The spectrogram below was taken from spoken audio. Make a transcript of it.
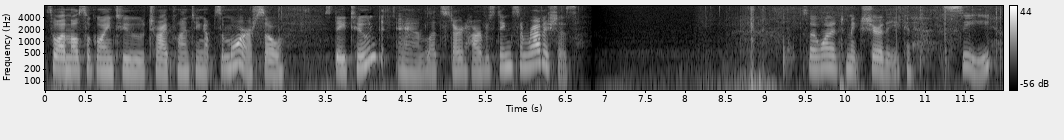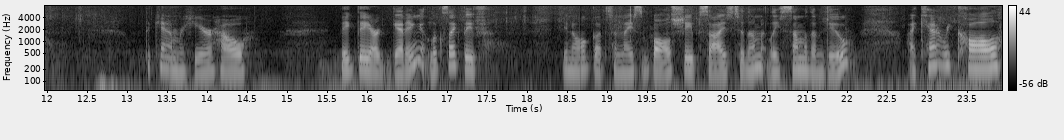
So I'm also going to try planting up some more. So stay tuned and let's start harvesting some radishes. So I wanted to make sure that you can see the camera here how big they are getting. It looks like they've, you know, got some nice ball shaped size to them. At least some of them do. I can't recall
